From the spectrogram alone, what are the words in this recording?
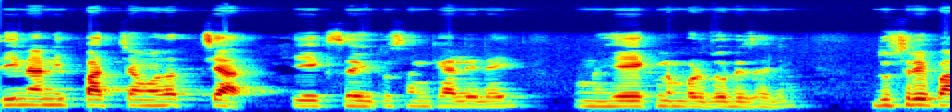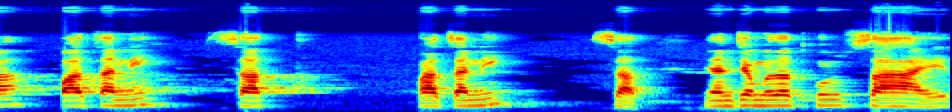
तीन आणि पाचच्या मधात चार. ही एक संयुक्त संख्या आलेली आहे. म्हणून ही एक नंबर जोडी झाली. दुसरी पहा पाच आणि सात. पाच आणि सात. यांच्या मधात कोण? सहा आहेत.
